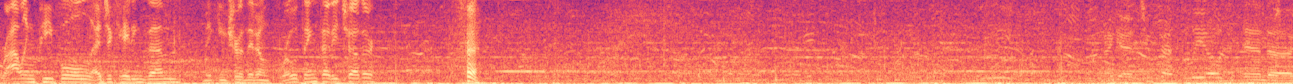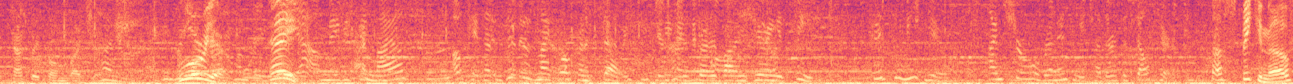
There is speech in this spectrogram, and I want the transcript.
Rallying people, educating them, making sure they don't throw things at each other. I get two pastelillos and a cafe con leche. Honey. Gloria! Hey! Maybe some Miles? Okay, that's This good. is my girlfriend Steph. She just started volunteering at Feast. Good to meet you. I'm sure we'll run into each other at the shelter. Uh, speaking of,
